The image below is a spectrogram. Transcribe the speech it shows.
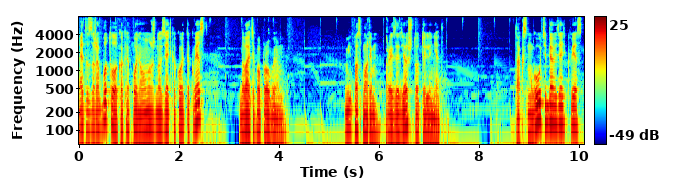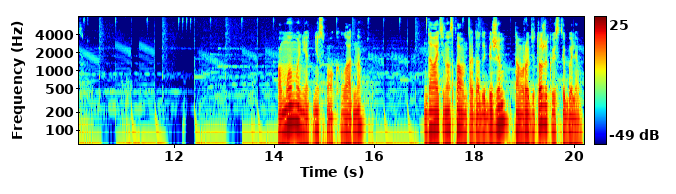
это заработало, как я понял, нужно взять какой-то квест. Давайте попробуем. И посмотрим, произойдет что-то или нет. Так, смогу у тебя взять квест? По-моему, нет, не смог. Ладно. Давайте на спаун тогда добежим. Там вроде тоже квесты были.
